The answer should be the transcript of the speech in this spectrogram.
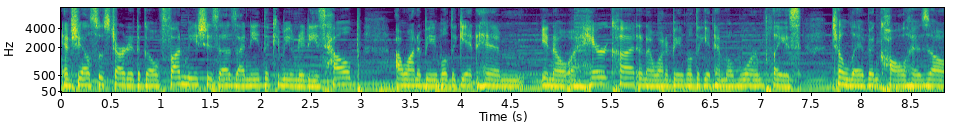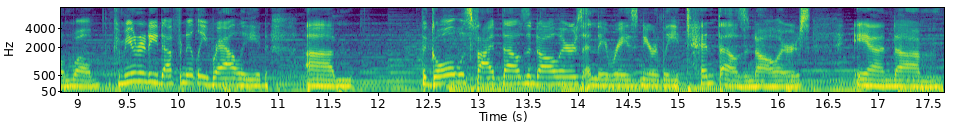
And she also started to GoFundMe. She says, I need the community's help. I want to be able to get him, you know, a haircut and I want to be able to get him a warm place to live and call his own. Well, the community definitely rallied. Um, the goal was $5,000 and they raised nearly $10,000. And um,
